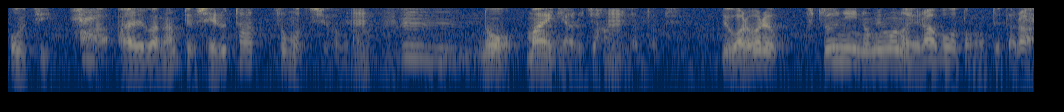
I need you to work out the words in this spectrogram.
お家、はああれはなんていうシェルターとも違うのかな、うんうん。うんの前にある自販機だったんですよ、で我々普通に飲み物を選ぼうと思ってたら、はい。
